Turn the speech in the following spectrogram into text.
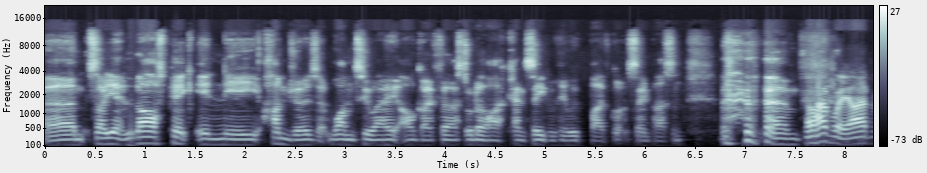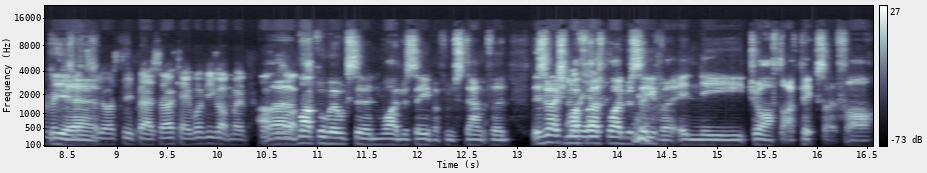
Um, so yeah, last pick in the hundreds at one two eight. I'll go first, although I can see from here we've both got the same person. um, oh, have we? I haven't really yeah. yours to be fair. So okay, what have you got with? Uh, Michael Wilson, wide receiver from Stanford. This is actually my oh, first wide receiver in the draft that I've picked so far.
